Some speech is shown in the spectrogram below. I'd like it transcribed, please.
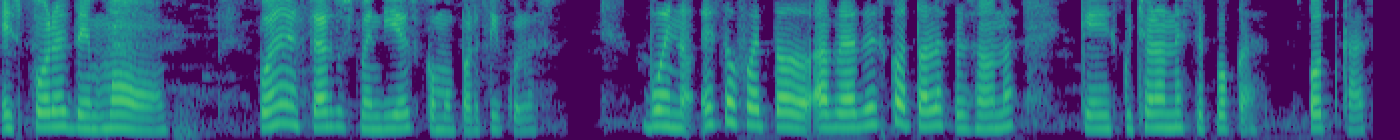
esporas de moho. Pueden estar suspendidas como partículas. Bueno, esto fue todo. Agradezco a todas las personas que escucharon este podcast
